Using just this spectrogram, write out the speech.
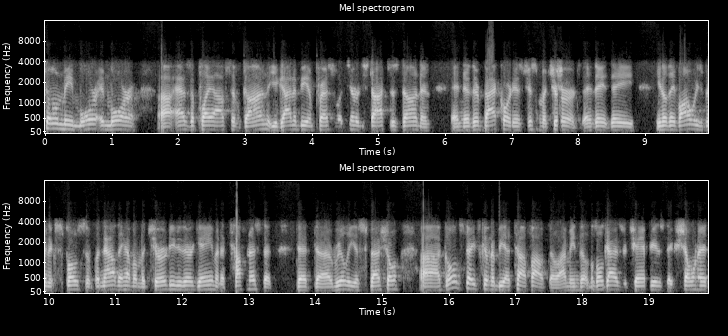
shown me more and more uh, as the playoffs have gone. You got to be impressed with what Terry Stotts has done, and and their, their backcourt has just matured. They they you know they've always been explosive, but now they have a maturity to their game and a toughness that that uh, really is special. Uh, Golden State's going to be a tough out, though. I mean, those guys are champions. They've shown it.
